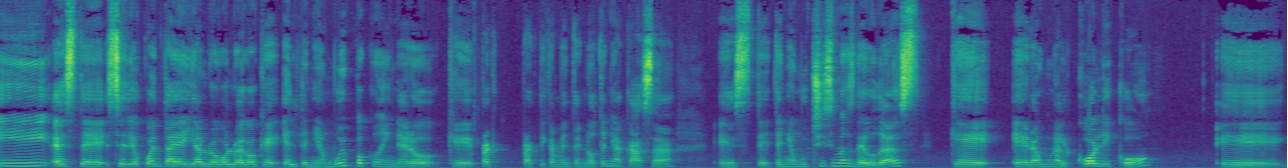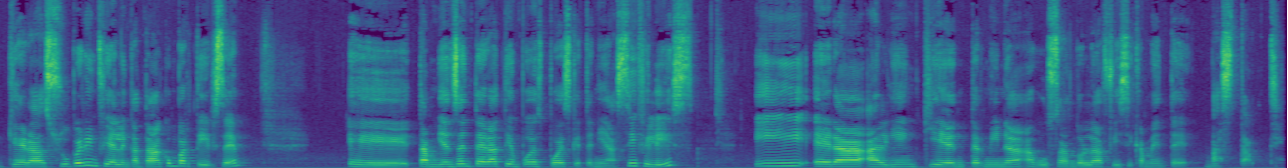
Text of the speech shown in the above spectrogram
Y este se dio cuenta ella luego luego que él tenía muy poco dinero, que prácticamente no tenía casa, este, tenía muchísimas deudas, que era un alcohólico, eh, que era súper infiel, le encantaba compartirse eh, también se entera tiempo después que tenía sífilis y era alguien quien termina abusándola físicamente bastante,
